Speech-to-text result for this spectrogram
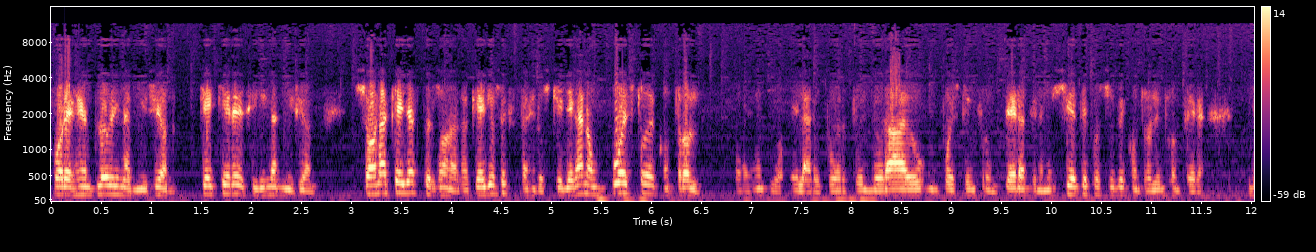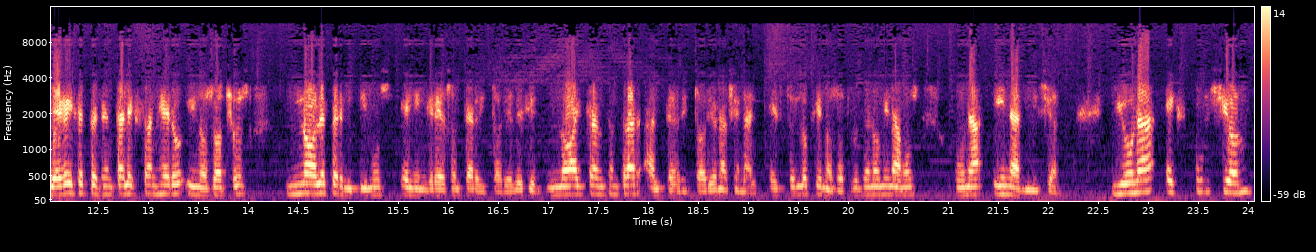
por ejemplo, de inadmisión. ¿Qué quiere decir inadmisión? Son aquellas personas, aquellos extranjeros que llegan a un puesto de control, por ejemplo, el aeropuerto El Dorado, un puesto en frontera, tenemos siete puestos de control en frontera, llega y se presenta al extranjero y nosotros no le permitimos el ingreso al territorio, es decir, no alcanza a entrar al territorio nacional. Esto es lo que nosotros denominamos una inadmisión. Y una expulsión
